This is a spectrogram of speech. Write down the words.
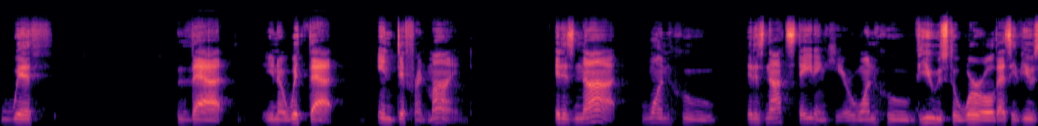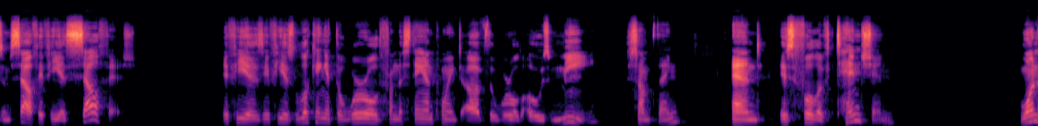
with that, you know, with that indifferent mind. It is not one who it is not stating here one who views the world as he views himself. If he is selfish, if he is if he is looking at the world from the standpoint of the world owes me something, and is full of tension, one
